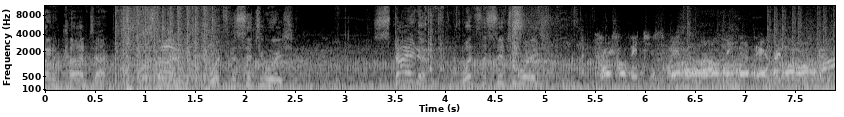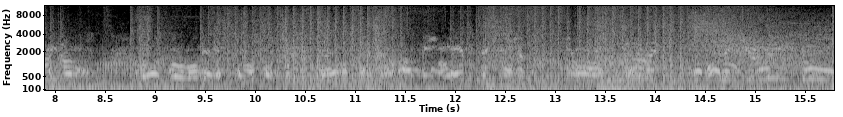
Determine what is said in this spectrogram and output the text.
Trying to contact. Steiner, what's the situation? Steiner, what's the situation? Men are rounding up everyone on the island. Those no longer exhausted. Them are being executed. What do you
